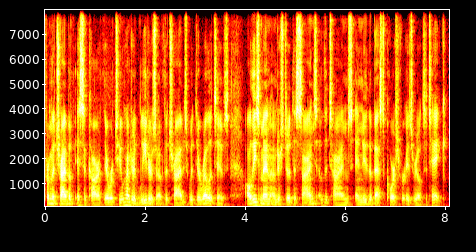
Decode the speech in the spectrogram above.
From the tribe of Issachar, there were 200 leaders of the tribes with their relatives. All these men understood the signs of the times and knew the best course for Israel to take.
